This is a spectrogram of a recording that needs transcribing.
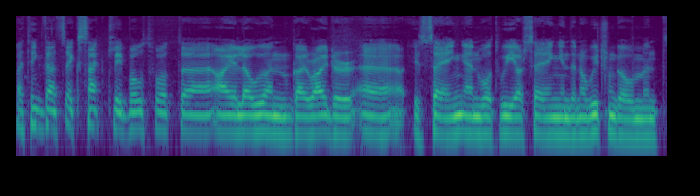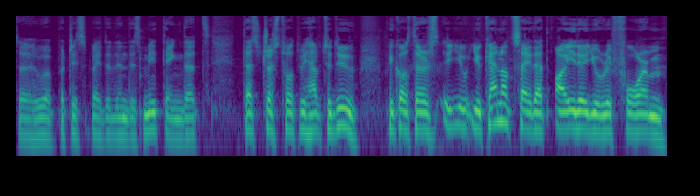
I think that's exactly both what uh, ILO and Guy Ryder uh, is saying and what we are saying in the Norwegian government uh, who have participated in this meeting, that that's just what we have to do. Because there's, you, you cannot say that either you reform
